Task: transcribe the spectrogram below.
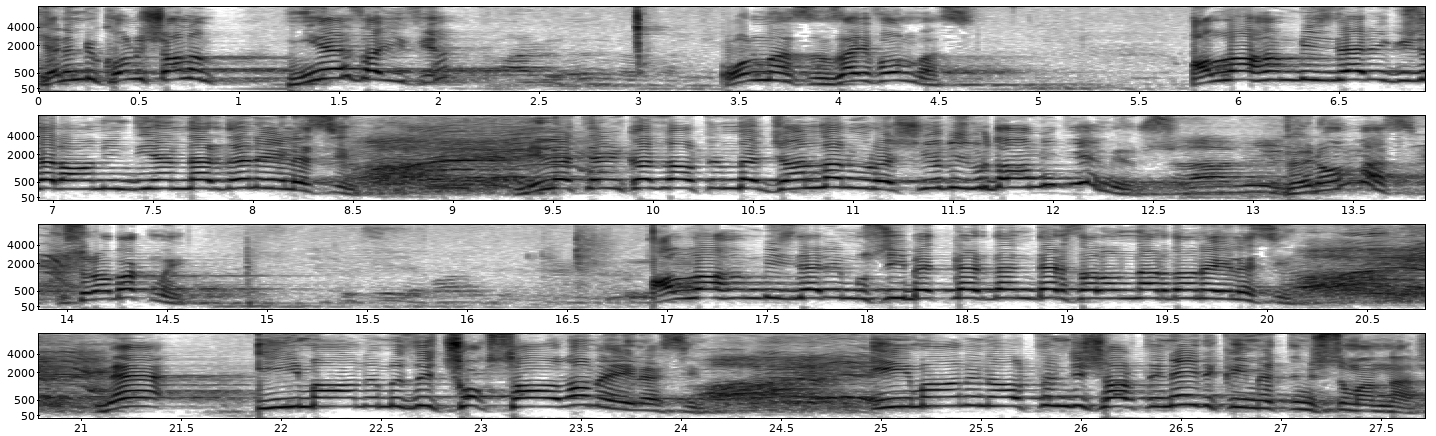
Gelin bir konuşalım. Niye zayıf ya? Olmasın, zayıf olmaz. Allah'ım bizleri güzel amin diyenlerden eylesin. Amin. Millet enkaz altında canla uğraşıyor. Biz burada amin diyemiyoruz. Amin. Böyle olmaz. Kusura bakmayın. Allah'ım bizleri musibetlerden ders alanlardan eylesin. Amin. Ve imanımızı çok sağlam eylesin. Amin. İmanın altıncı şartı neydi kıymetli Müslümanlar?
